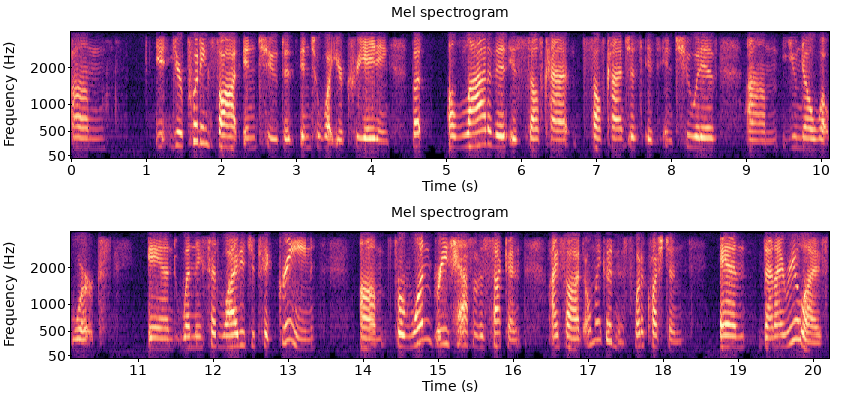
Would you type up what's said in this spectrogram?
um, you're putting thought into the into what you're creating, but a lot of it is self self conscious. It's intuitive. Um, you know what works. And when they said, "Why did you pick green?" Um, for one brief half of a second, I thought, "Oh my goodness, what a question!" And then I realized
